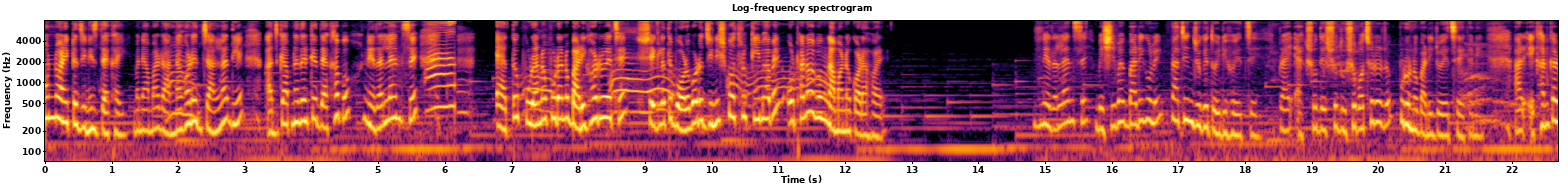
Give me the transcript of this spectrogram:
অন্য আরেকটা জিনিস দেখাই। মানে আমার রান্নাঘরের জানলা দিয়ে আজকে আপনাদেরকে দেখাবো নেদারল্যান্ডসে এত পুরানো পুরানো বাড়িঘর রয়েছে, সেগুলোতে বড় বড় জিনিসপত্র কীভাবে ওঠানো এবং নামানো করা হয়। নেদারল্যান্ডসে বেশিরভাগ বাড়িগুলোই প্রাচীন যুগে তৈরি হয়েছে। প্রায় একশো, দেড়শো, দুশো বছরেরও পুরনো বাড়ি রয়েছে এখানে। আর এখানকার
